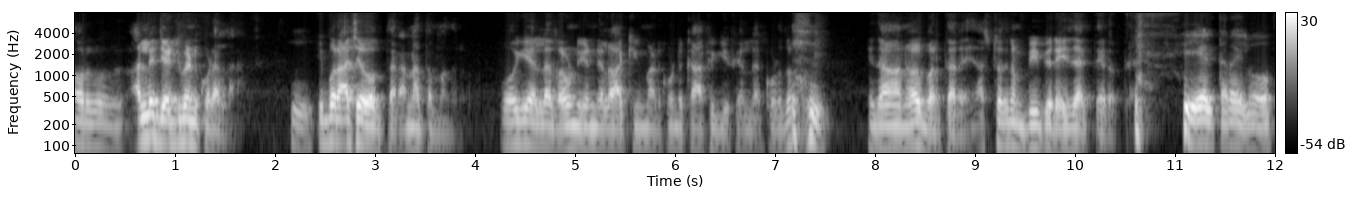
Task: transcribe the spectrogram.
ಅವರು ಅಲ್ಲೇ ಜಡ್ಜ್ಮೆಂಟ್ ಕೊಡಲ್ಲ. ಇಬ್ಬರು ಆಚೆ ಹೋಗ್ತಾರೆ ಅಣ್ಣ ತಮ್ಮಂದರು. ಹೋಗಿ ಎಲ್ಲ ರೌಂಡ್ ಗಿಂಡೆಲ್ಲ ವಾಕಿಂಗ್ ಮಾಡಿಕೊಂಡು ಕಾಫಿ ಗೀಫಿ ಎಲ್ಲ ಕುಡಿದು ನಿಧಾನವಾಗಿ ಬರ್ತಾರೆ. ಅಷ್ಟೊತ್ತಿಗೆ ನಮ್ಮ ಬಿ ಪಿ ರೈಸ್ ಆಗ್ತಾ ಇರುತ್ತೆ. ಹೇಳ್ತಾರೋ ಇಲ್ವೋ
